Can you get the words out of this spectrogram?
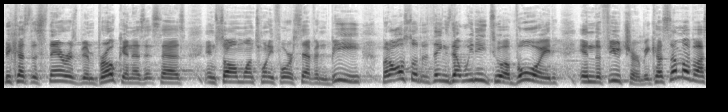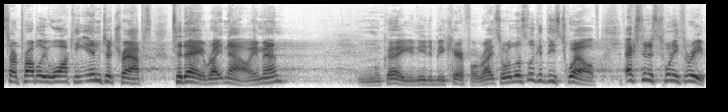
because the snare has been broken, as it says in Psalm 124, 7b, but also the things that we need to avoid in the future because some of us are probably walking into traps today, right now. Amen? Okay, you need to be careful, right? So let's look at these 12. Exodus 23.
